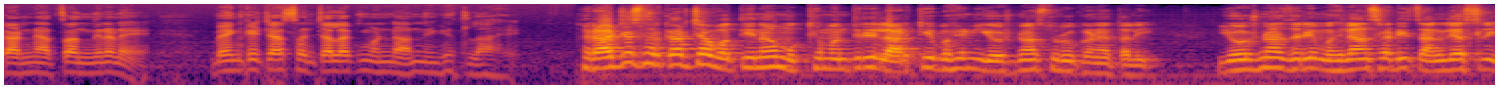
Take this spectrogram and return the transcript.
काढण्याचा निर्णय बँकेच्या संचालक मंडळांनी घेतला आहे. राज्य सरकारच्या वतीनं मुख्यमंत्री लाडकी बहीण योजना सुरू करण्यात आली. योजना जरी महिलांसाठी चांगली असली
